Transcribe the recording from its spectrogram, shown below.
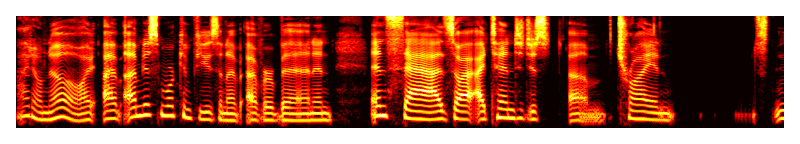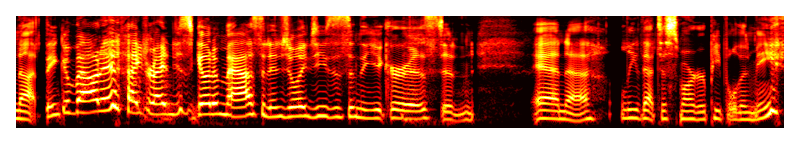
I don't know. I, I am just more confused than I've ever been, and and sad. So I, I tend to just um, try and not think about it. I try to just go to mass and enjoy Jesus in the Eucharist and and uh, leave that to smarter people than me.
